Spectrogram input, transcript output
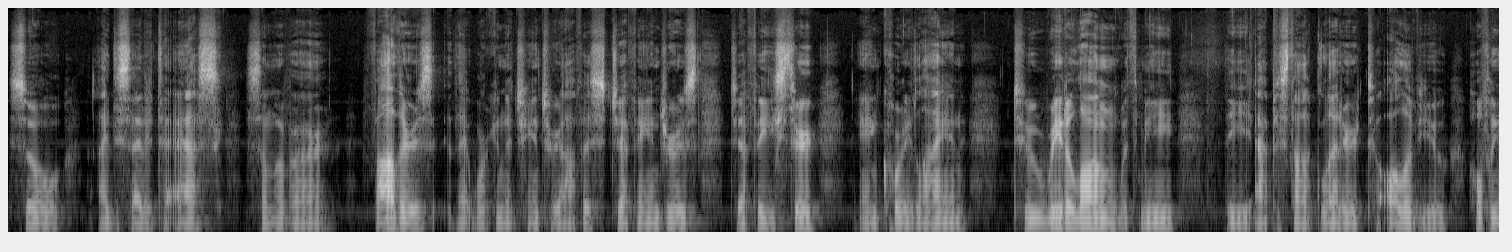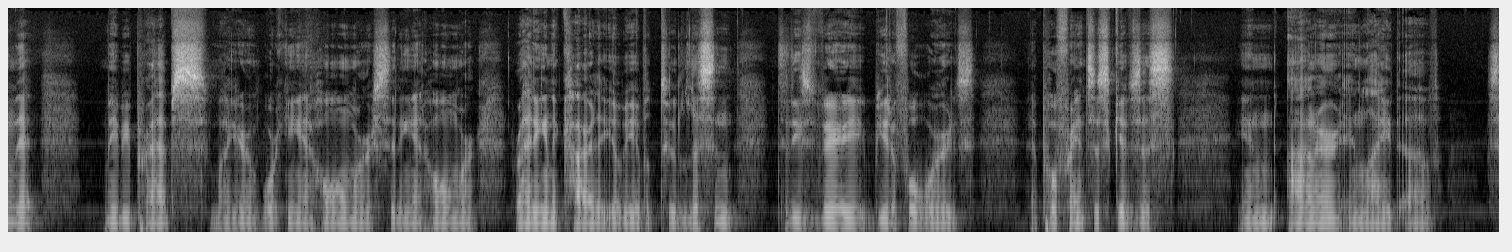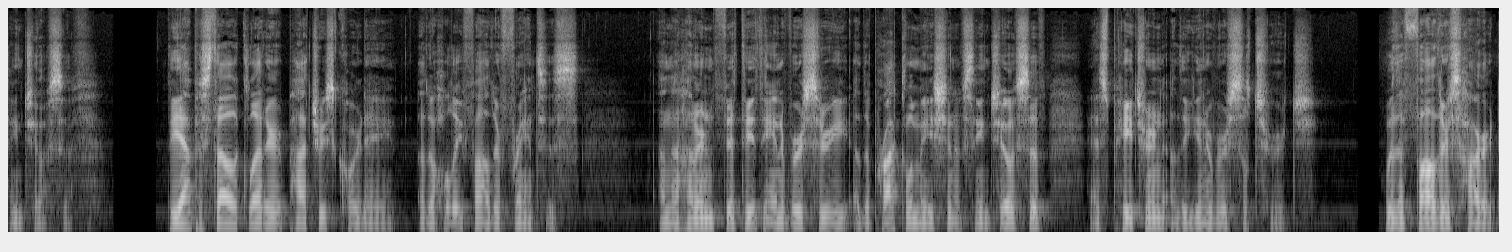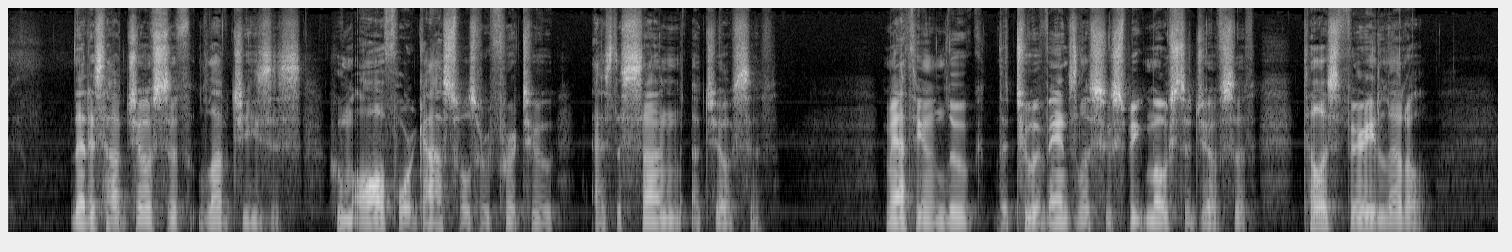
So I decided to ask some of our fathers that work in the chancery office, Jeff Andrews, Jeff Easter, and Corey Lyon, to read along with me the apostolic letter to all of you, hoping that maybe perhaps while you're working at home or sitting at home or riding in a car that you'll be able to listen to these very beautiful words that Pope Francis gives us in honor in light of St. Joseph. The Apostolic Letter Patris Corde of the Holy Father Francis on the 150th anniversary of the proclamation of St. Joseph as patron of the Universal Church. With a father's heart, that is how Joseph loved Jesus, whom all four Gospels refer to as the son of Joseph. Matthew and Luke, the two evangelists who speak most of Joseph, tell us very little,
